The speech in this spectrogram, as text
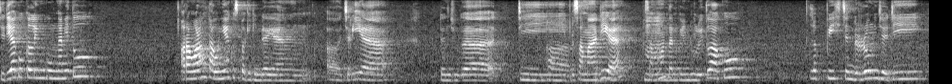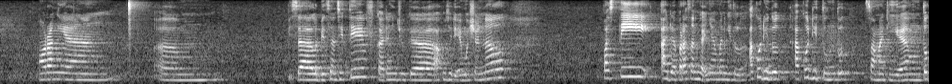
Jadi aku ke lingkungan itu orang-orang taunya aku sebagai dinda yang uh, ceria dan juga di uh. bersama dia sama hmm. mantanku yang dulu itu aku lebih cenderung jadi orang yang um, bisa lebih sensitif kadang juga aku jadi emosional pasti ada perasaan nggak nyaman gitu loh aku dituntut aku dituntut sama dia untuk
